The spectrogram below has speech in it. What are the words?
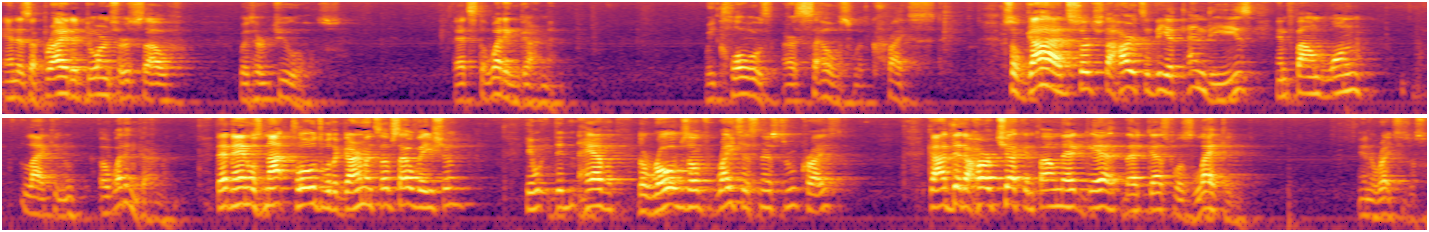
and as a bride adorns herself with her jewels." That's the wedding garment. We clothe ourselves with Christ. So God searched the hearts of the attendees and found one lacking a wedding garment. That man was not clothed with the garments of salvation. He didn't have the robes of righteousness through Christ. God did a heart check and found that that guest was lacking in the righteousness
